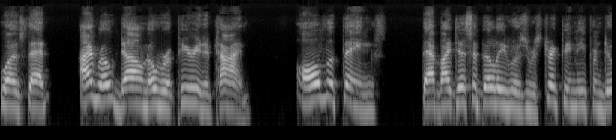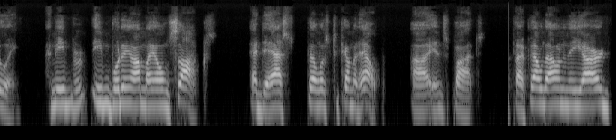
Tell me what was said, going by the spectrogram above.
was that I wrote down over a period of time all the things that my disability was restricting me from doing. I mean, even putting on my own socks. Had to ask fellows to come and help uh, in spots. If I fell down in the yard,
